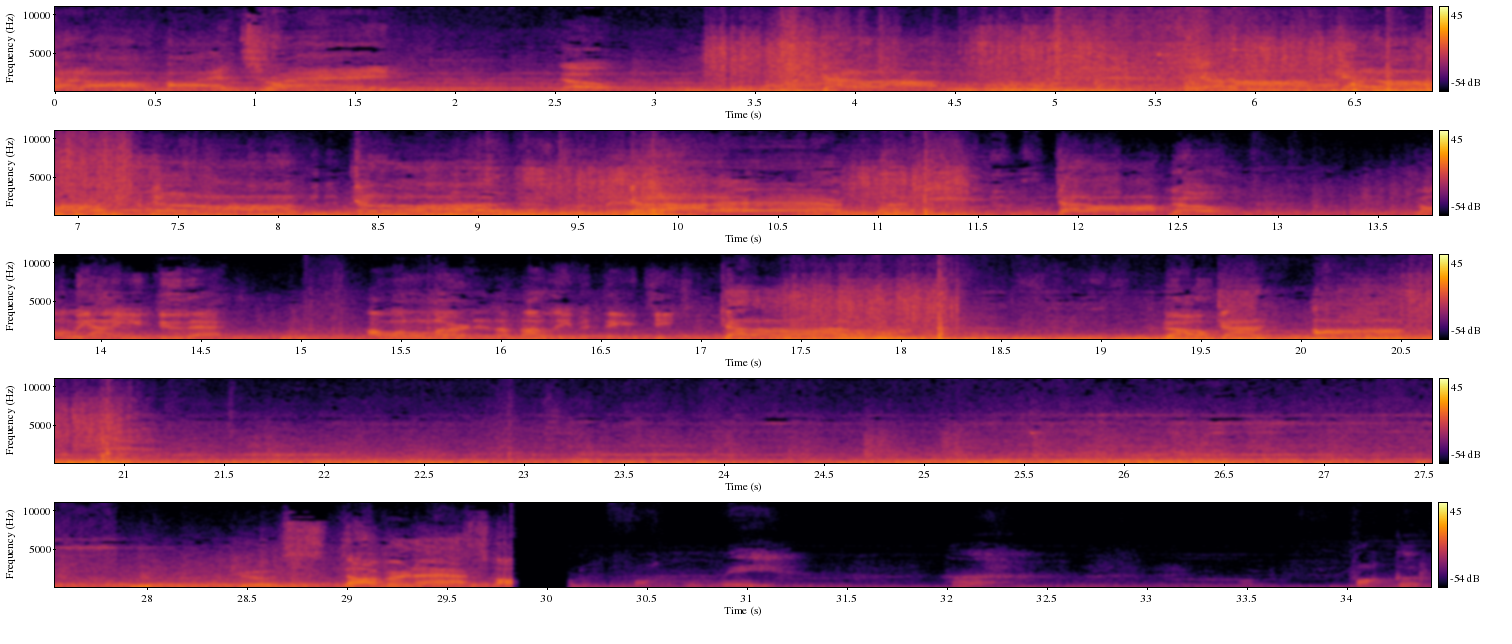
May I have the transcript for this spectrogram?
Get off my train! No. Get off! Get off! Get off! Get off! Get off! Get out of here! Get off! No. Show me how you do that. I want to learn, and I'm not leaving till you teach me. Get off! No. Get off! You stubborn asshole. Me? Huh? Fucker.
